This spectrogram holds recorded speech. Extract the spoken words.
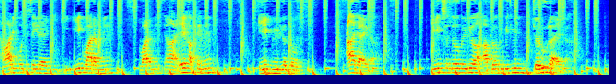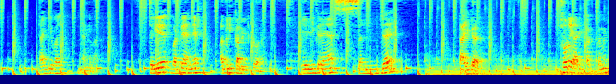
हमारी कोशिश यही रहेगी कि एक बार में बार में हाँ एक हफ़्ते में एक वीडियो तो आ जाएगा। एक से दो वीडियो आप लोगों के बीच में ज़रूर आएगा। थैंक यू भाई, धन्यवाद। चलिए, बढ़ते हैं नेक्स्ट अगली कमेंट की ये लिख रहे हैं संजय टाइगर छोड़ो यार, इनका कमेंट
